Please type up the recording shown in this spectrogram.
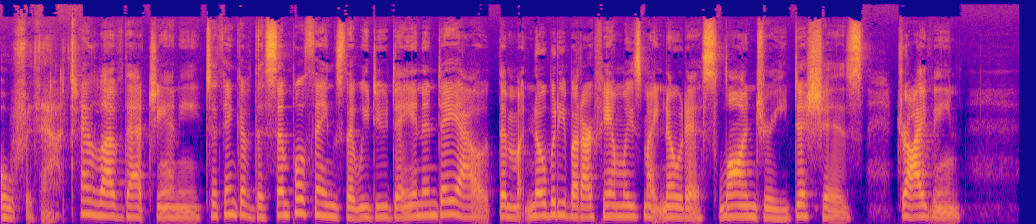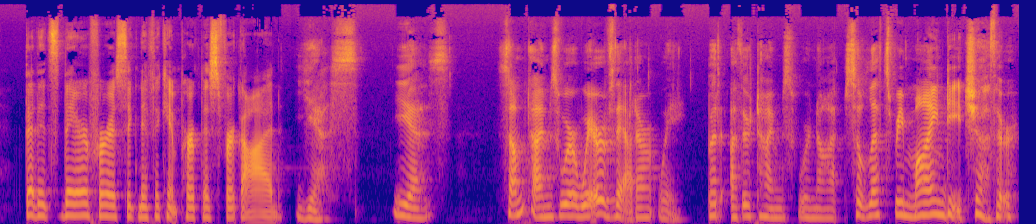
over that. I love that, Jani, to think of the simple things that we do day in and day out that nobody but our families might notice laundry, dishes, driving, that it's there for a significant purpose for God. Yes, yes. Sometimes we're aware of that, aren't we? But other times we're not. So let's remind each other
